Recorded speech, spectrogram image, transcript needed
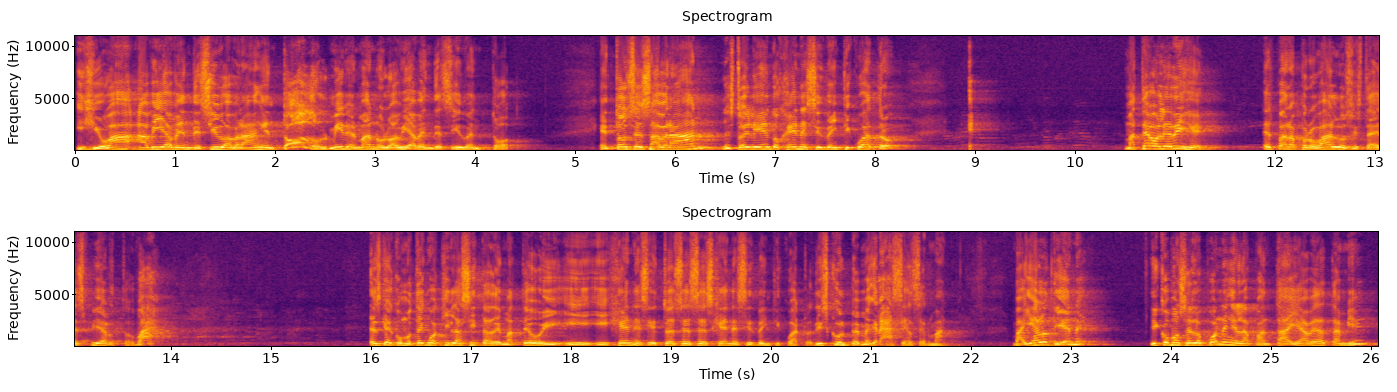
Y Jehová había bendecido a Abraham en todo. Mire, hermano, lo había bendecido en todo. Entonces Abraham, le estoy leyendo Génesis 24. Mateo le dije, es para probarlo si está despierto. Va. Es que como tengo aquí la cita de Mateo y, Génesis, entonces ese es Génesis 24. Discúlpeme, gracias hermano. Va, ya lo tiene. Y como se lo ponen en la pantalla, ¿verdad? También.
